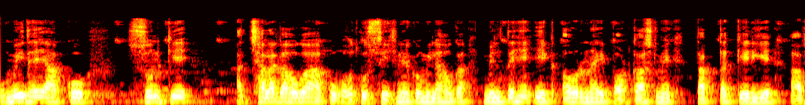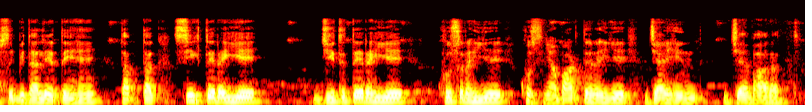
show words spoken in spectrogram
उम्मीद है आपको सुन के अच्छा लगा होगा, आपको बहुत कुछ सीखने को मिला होगा। मिलते हैं एक और नए पॉडकास्ट में। तब तक के लिए आपसे विदा लेते हैं। तब तक सीखते रहिए, जीतते रहिए, खुश रहिए, खुशियाँ बाँटते रहिए। जय हिंद, जय भारत।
